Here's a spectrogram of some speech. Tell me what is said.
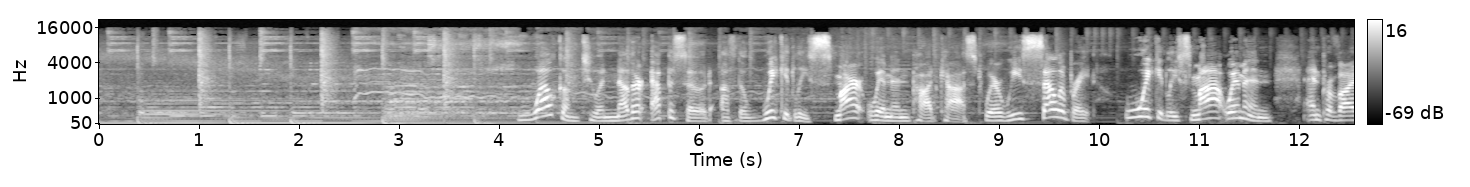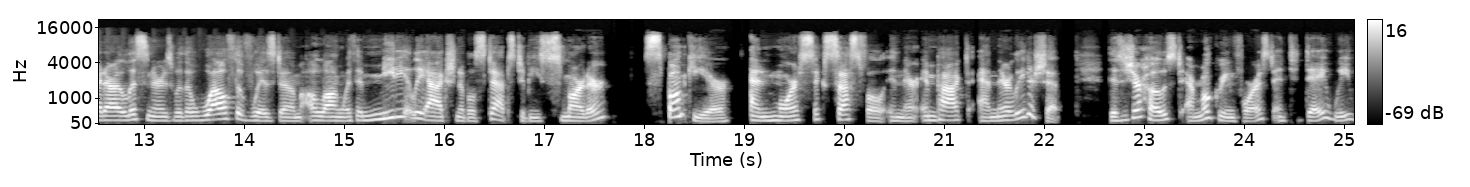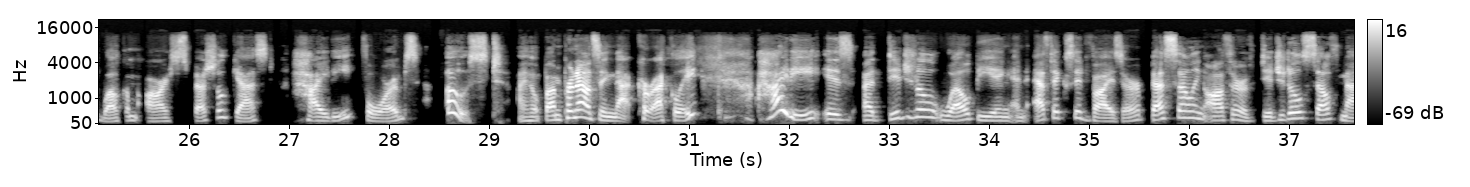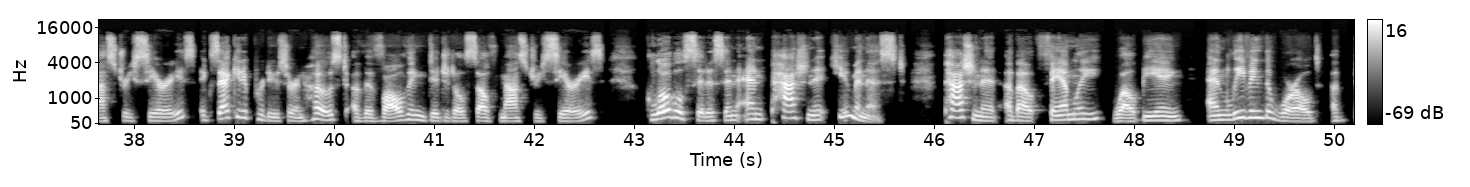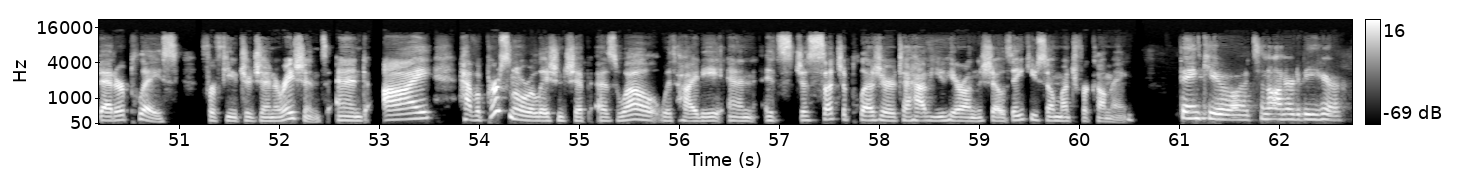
Welcome to another episode of the Wickedly Smart Women podcast, where we celebrate wickedly smart women and provide our listeners with a wealth of wisdom along with immediately actionable steps to be smarter, spunkier, and more successful in their impact and their leadership. This is your host, Emerald Greenforest, and today we welcome our special guest, Heidi Forbes Oste. I hope I'm pronouncing that correctly. Heidi is a digital well-being and ethics advisor, best-selling author of Digital Self-Mastery series, executive producer and host of Evolving Digital Self-Mastery series, global citizen and passionate humanist, passionate about family, well-being, and leaving the world a better place for future generations. And I have a personal relationship as well with Heidi, and it's just such a pleasure to have you here on the show. Thank you so much for coming. Thank you. It's an honor to be here.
